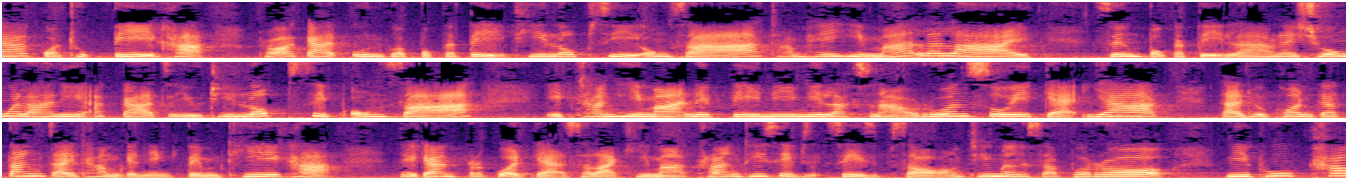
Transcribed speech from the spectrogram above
ยากกว่าทุกปีค่ะ เพราะอากาศอุ่นกว่าปกติที่ลบ4องศาทำให้หิมะละลาย ซึ่งปกติแล้วในช่วงเวลานี้อากาศจะอยู่ที่ลบ 10 องศา อีกทั้งหิมะในปีนี้มีลักษณะร่วนซุยแกะยาก แต่ทุกคนก็ตั้งใจทำกันอย่างเต็มที่ค่ะ ในการประกวดแกะสลักหิมะครั้งที่ 42 ที่เมืองซัปโปโร มีผู้เข้า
